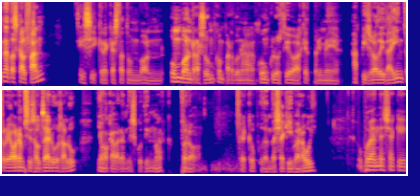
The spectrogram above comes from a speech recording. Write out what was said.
anat escalfant i sí, crec que ha estat un bon, un bon resum com per donar conclusió a aquest primer episodi d'intro. Ja veurem si és el 0 o és l'1, ja ho acabarem discutint, Marc, però crec que ho podem deixar aquí per avui. Ho podem deixar aquí.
